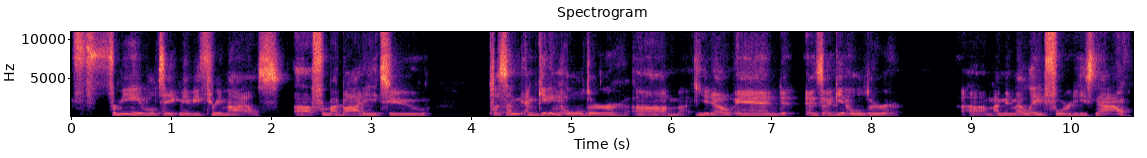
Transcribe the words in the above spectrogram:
for me, it will take maybe three miles uh, for my body to. Plus, I'm, I'm getting older, um, you know, and as I get older, um, I'm in my late 40s now.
